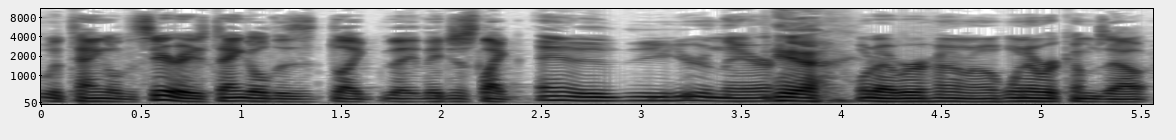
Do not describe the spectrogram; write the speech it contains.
with Tangled the series. Tangled is like they, they just like eh, here and there, Yeah. whatever. I don't know whenever it comes out,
